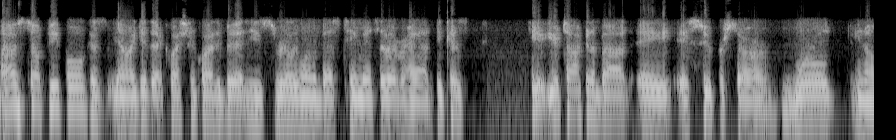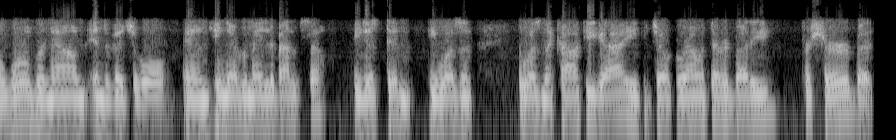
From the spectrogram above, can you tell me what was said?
I always tell people because you know I get that question quite a bit. He's really one of the best teammates I've ever had because you're talking about a, a superstar, world you know world renowned individual, and he never made it about himself. He just didn't. He wasn't. He wasn't a cocky guy. He could joke around with everybody for sure, but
